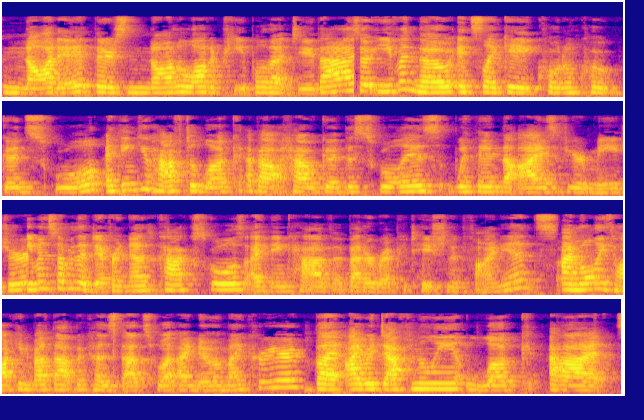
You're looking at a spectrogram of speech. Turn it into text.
not it. There's not a lot of people that do that. So even though it's like a quote unquote good school, I think you have to look about how good the school is within the eyes of your major. Even some of the different NESCAC schools I think have a better reputation in finance. I'm only talking about that because that's what I know in my career, but I would definitely look at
